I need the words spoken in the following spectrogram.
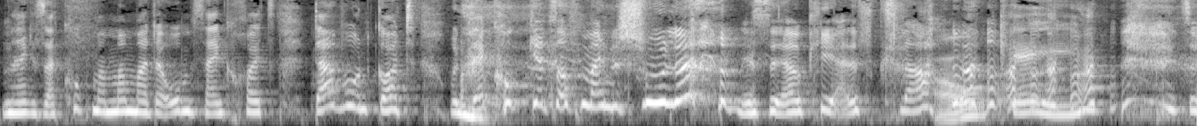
Und er hat gesagt, guck mal, Mama, da oben ist ein Kreuz, da wohnt Gott. Und der guckt jetzt auf meine Schule. Und ich so, ja, okay, alles klar. Okay. so,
